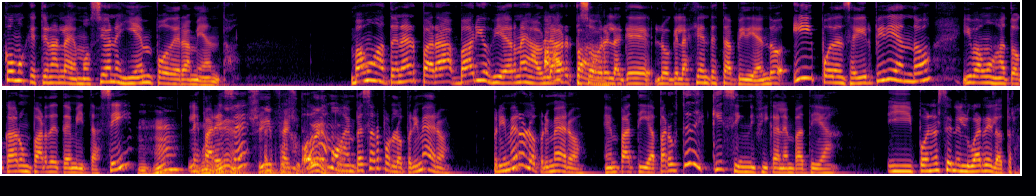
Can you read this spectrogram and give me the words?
cómo gestionar las emociones y empoderamiento. Vamos a tener para varios viernes hablar ¡Apa! sobre la que, lo que la gente está pidiendo y pueden seguir pidiendo y vamos a tocar un par de temitas, ¿sí? ¿Les muy parece? bien, sí, por Hoy supuesto. vamos a empezar por lo primero. Primero lo primero, empatía. ¿Para ustedes qué significa la empatía? Y ponerse en el lugar del otro.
